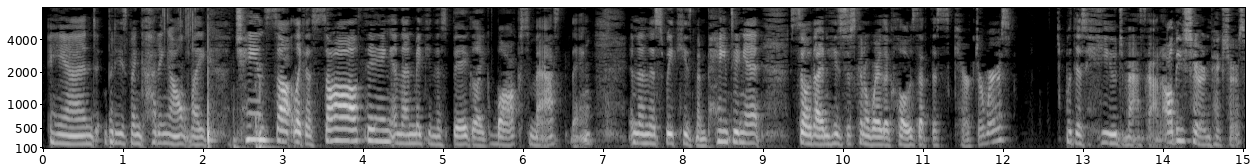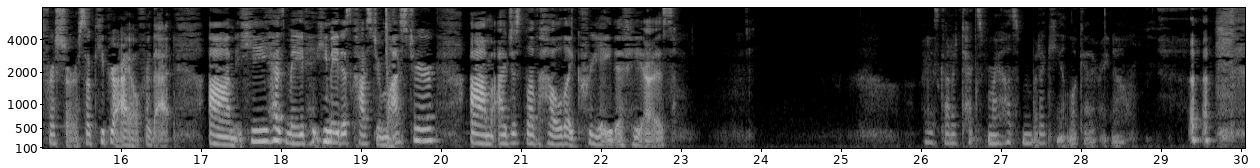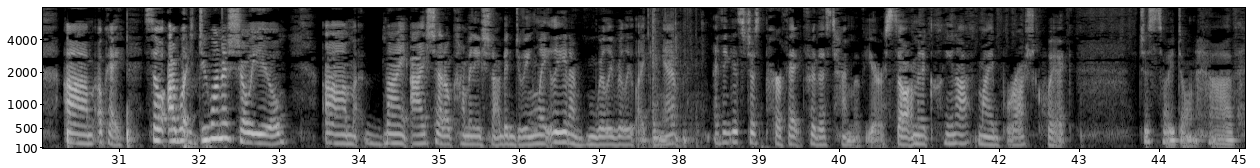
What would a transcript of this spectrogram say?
And, but he's been cutting out like chainsaw, like a saw thing, and then making this big like box mask thing. And then this week he's been painting it. So then he's just to wear the clothes that this character wears with this huge mask on. I'll be sharing pictures for sure. So keep your eye out for that. Um, he has made, he made his costume last year. Um, I just love how like creative he is. I just got a text from my husband, but I can't look at it right now. um, okay, so I do want to show you um, my eyeshadow combination I've been doing lately, and I'm really, really liking it. I think it's just perfect for this time of year. So I'm going to clean off my brush quick, just so I don't have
